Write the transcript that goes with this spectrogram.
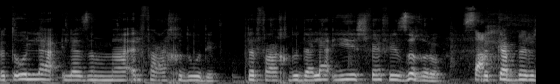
بتقول لا لازم ارفع خدودي. بترفع خدودها لا يي شفافي صغروا صح. بتكبر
